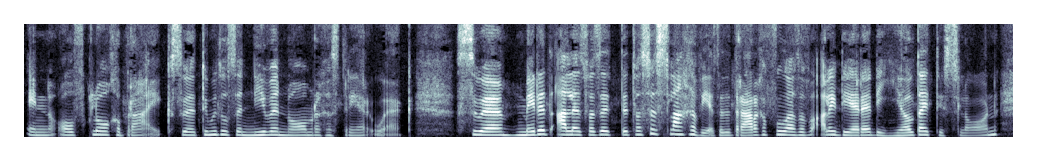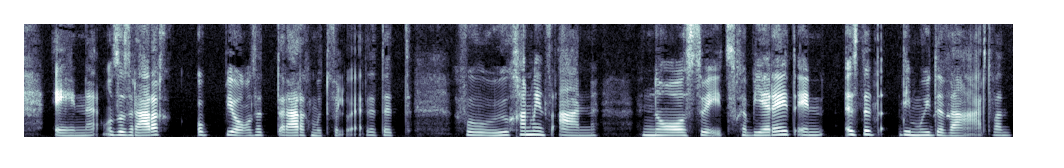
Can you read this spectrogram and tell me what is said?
en half klaar gebruik. So toe moet ons 'n nuwe naam registreer ook. So met dit alles was dit dit was so sleg geweest. Dit het regtig gevoel asof al die deure die heeltyd toeslaan en ons was regtig op ja, ons het regtig moed verloor. Dit het gevoel hoe gaan mens aan na so iets gebeur het en is dit die moeite werd want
